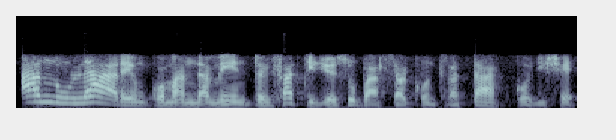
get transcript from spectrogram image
annullare un comandamento. Infatti Gesù passa al contrattacco, dice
